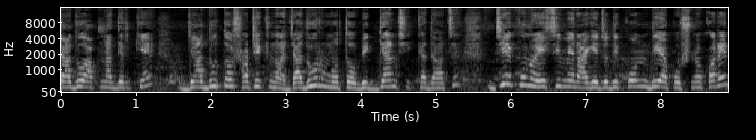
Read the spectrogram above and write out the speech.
জাদু আপনাদেরকে জাদু তো সঠিক নয় জাদুর মতো বিজ্ঞান শিক্ষা দেওয়া আছে। যে কোনো এসিমের আগে যদি কোন দিয়ে প্রশ্ন করেন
